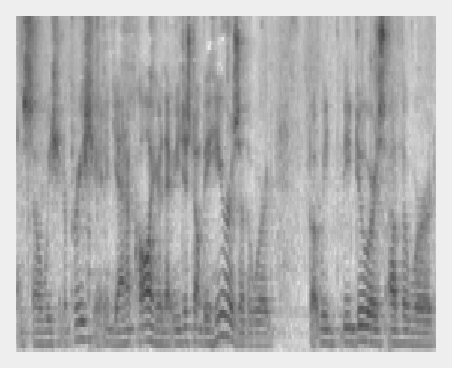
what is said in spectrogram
And so we should appreciate, again, a call here that we just don't be hearers of the word, but we be doers of the word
